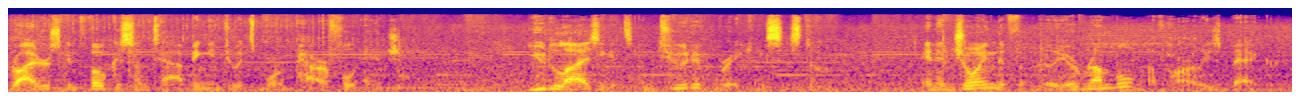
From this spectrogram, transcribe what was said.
riders can focus on tapping into its more powerful engine, utilizing its intuitive braking system, and enjoying the familiar rumble of Harley's Bagger.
